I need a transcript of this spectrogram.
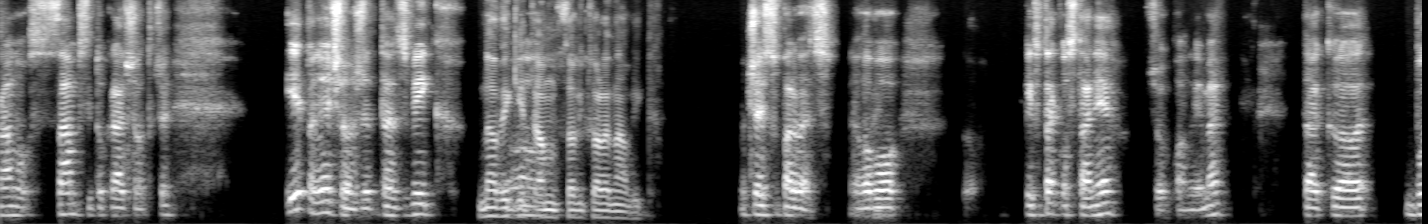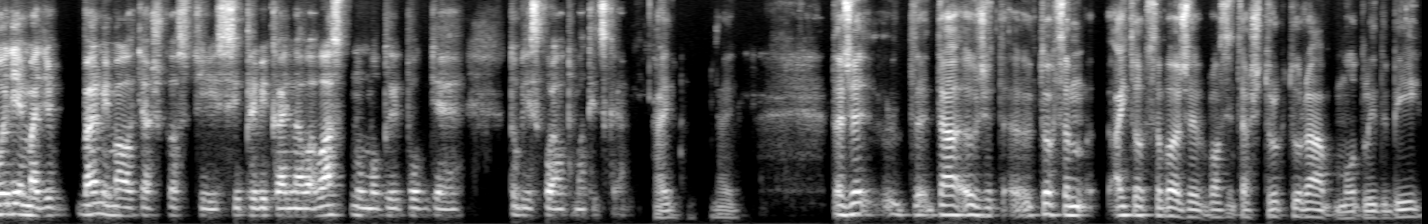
ráno sám si to kráčal. Takže je to niečo, že ten zvyk... Navyk je tam, sa vytvára návyk. Čo je super vec, lebo keď to tak ostane, čo plánujeme, tak uh, bude mať veľmi málo ťažkosti si privykať na vlastnú modlitbu, kde to bude skôr automatické. Hej. Hej. Takže tá, že to chcem, aj to chcem povedať, že vlastne tá štruktúra modlitby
